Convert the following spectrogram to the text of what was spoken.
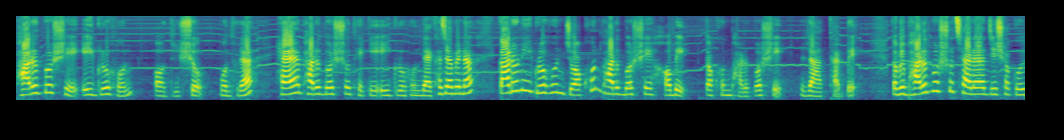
ভারতবর্ষে এই গ্রহণ অদৃশ্য। বন্ধুরা হ্যাঁ ভারতবর্ষ থেকে এই গ্রহণ দেখা যাবে না। কারণ এই গ্রহণ যখন ভারতবর্ষে হবে, তখন ভারতবর্ষে রাত থাকবে। তবে ভারতবর্ষ ছাড়া যে সকল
